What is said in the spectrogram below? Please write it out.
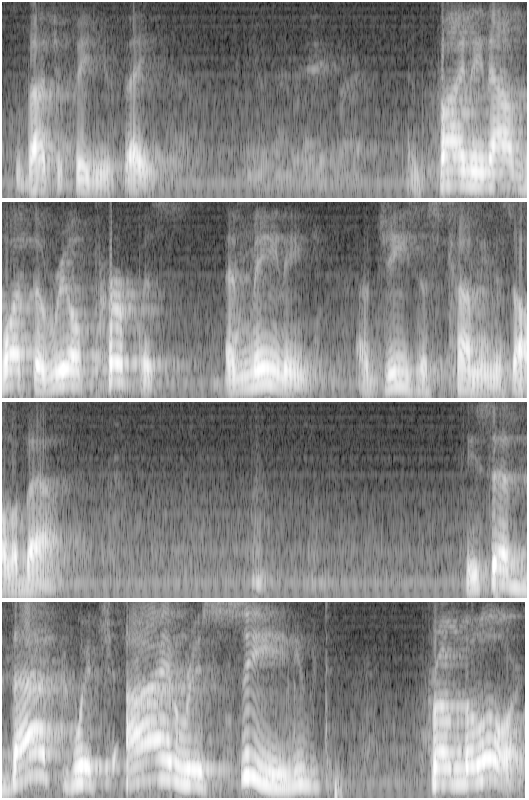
It's about you feeding your faith and finding out what the real purpose and meaning of Jesus coming is all about. He said, That which I received from the Lord.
